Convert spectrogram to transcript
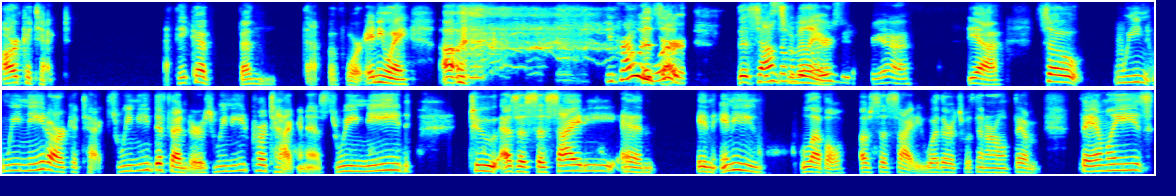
Architect. I think I've been that before. Anyway. Uh, you probably that were. Sounds, that sounds familiar. Yeah. Yeah. So we we need architects, we need defenders, we need protagonists, we need to as a society and in any level of society, whether it's within our own fam- families,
